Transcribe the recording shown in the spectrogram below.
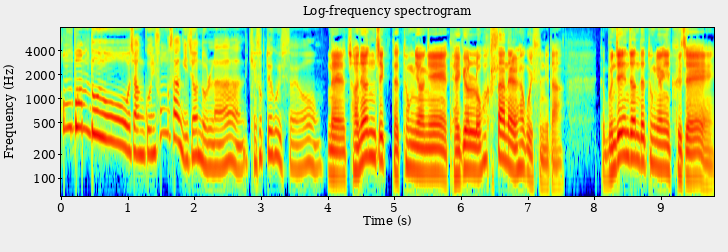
홍범도 장군 흉상 이전 논란 계속되고 있어요. 네, 전현직 대통령의 대결로 확산을 하고 있습니다. 그 문재인 전 대통령이 그제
